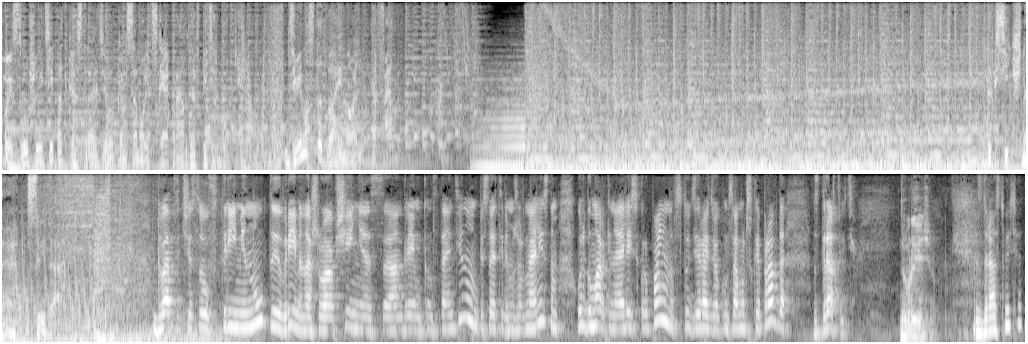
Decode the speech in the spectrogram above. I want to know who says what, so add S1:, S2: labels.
S1: Вы слушаете подкаст радио «Комсомольская правда» в Петербурге. 92.0 FM. Токсичная среда.
S2: 20 часов 3 минуты. Время нашего общения с Андреем Константиновым, писателем, журналистом. Ольга Маркина и Олеся Крупанина в студии радио «Комсомольская правда». Здравствуйте.
S3: Добрый вечер.
S4: Здравствуйте.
